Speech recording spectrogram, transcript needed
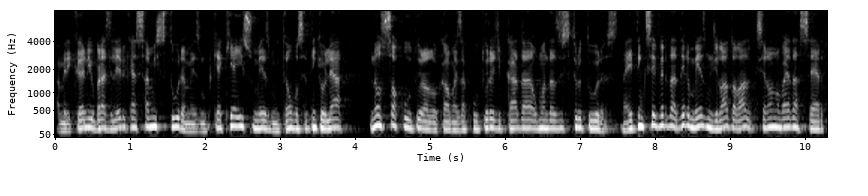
americano e o brasileiro, que é essa mistura mesmo, porque aqui é isso mesmo. Então você tem que olhar não só a cultura local, mas a cultura de cada uma das estruturas. Né? E tem que ser verdadeiro mesmo, de lado a lado, porque senão não vai dar certo.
